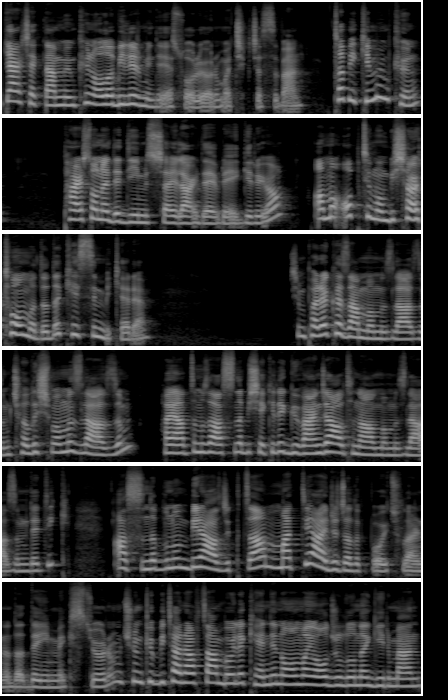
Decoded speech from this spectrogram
gerçekten mümkün olabilir mi diye soruyorum açıkçası ben. Tabii ki mümkün. Persona dediğimiz şeyler devreye giriyor. Ama optimum bir şart olmadığı da kesin bir kere. Şimdi para kazanmamız lazım, çalışmamız lazım. Hayatımızı aslında bir şekilde güvence altına almamız lazım dedik. Aslında bunun birazcık da maddi ayrıcalık boyutlarına da değinmek istiyorum. Çünkü bir taraftan böyle kendin olma yolculuğuna girmen,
